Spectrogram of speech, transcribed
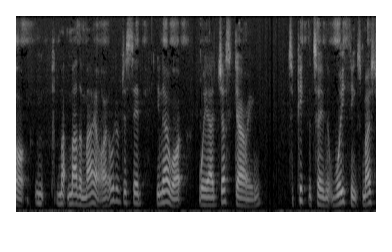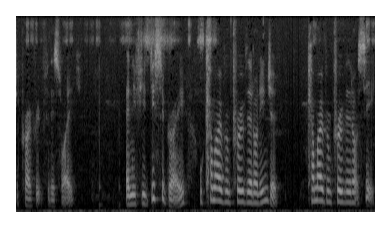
"Oh, m- Mother, may I?" I would have just said, "You know what? We are just going to pick the team that we think's most appropriate for this week, and if you disagree, well, come over and prove they're not injured. Come over and prove they're not sick.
